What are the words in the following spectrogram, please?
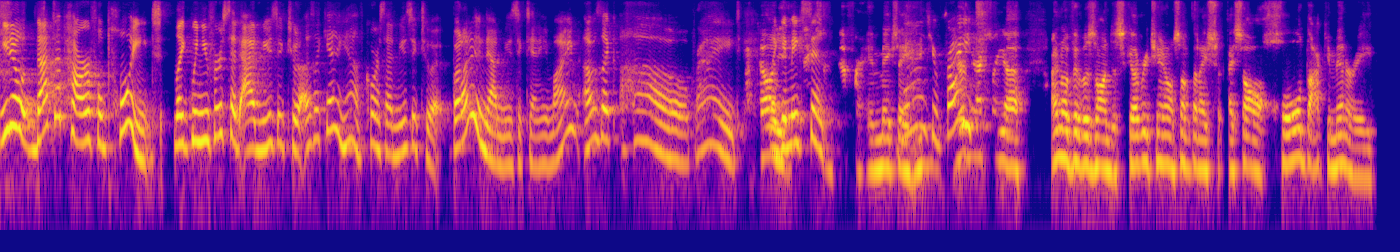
you know, that's a powerful point. Like when you first said add music to it, I was like, yeah, yeah, of course, add music to it. But I didn't add music to any of mine. I was like, oh, right. Like you, it makes it sense. different. It makes a yeah, you're right. Actually, uh, I don't know if it was on Discovery Channel or something. I, I saw a whole documentary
